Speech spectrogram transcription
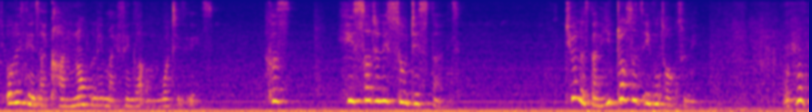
The only thing is I cannot lay my finger on what it is. Because he's suddenly so distant. Do you understand? He doesn't even talk to me. Mm-hmm.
